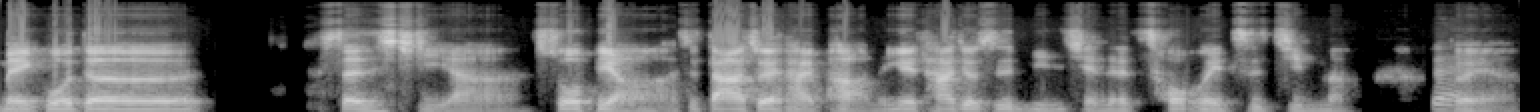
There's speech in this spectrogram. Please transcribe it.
美国的升息啊、缩表啊，是大家最害怕的，因为它就是明显的抽回资金嘛。对，对啊，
